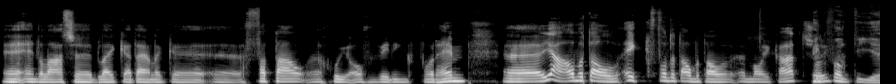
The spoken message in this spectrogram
Uh, en de laatste bleek uiteindelijk uh, fataal. Een goede overwinning voor hem. ja, al met al. Ik vond het al met al een mooie kaart. Sorry. Ik vond die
